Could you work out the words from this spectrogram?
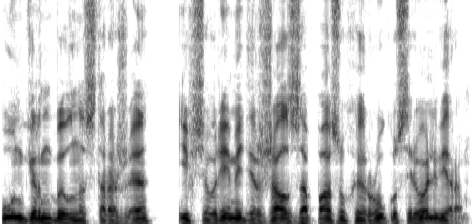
Унгерн был на стороже и все время держал за пазухой руку с револьвером.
